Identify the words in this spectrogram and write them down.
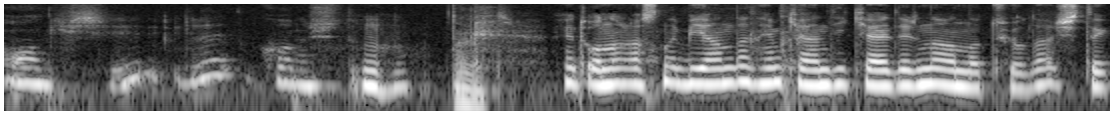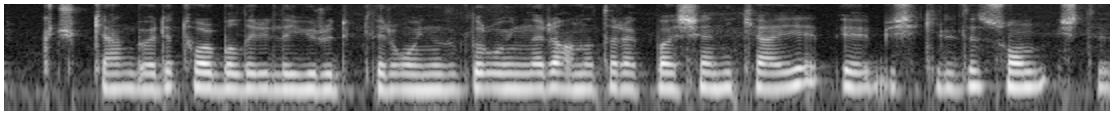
10 kişiyle konuştuk. Evet. Evet onlar aslında bir yandan hem kendi hikayelerini anlatıyorlar. İşte küçükken böyle torbalarıyla yürüdükleri, oynadıkları oyunları anlatarak başlayan hikaye e, bir şekilde son işte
